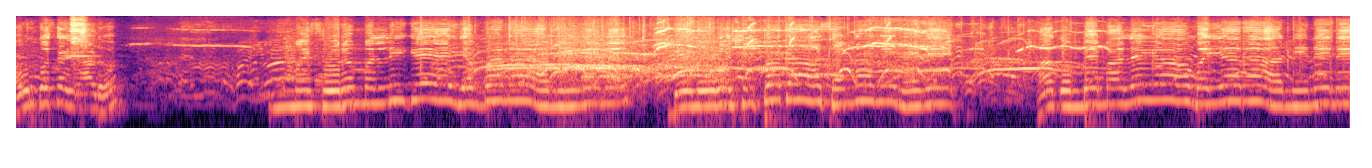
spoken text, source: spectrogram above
ಅವ್ರಿಗೋಸ್ಕರ ಈ ಹಾಡು. ಮೈಸೂರ ಮಲ್ಲಿಗೆ ಯವ್ವನ ನೀನೇನೆ ಬೇಲೂರ ಶಿಲ್ಪದ ಸಣ್ಣ ನೀನೇನೆ ಆ ಗೊಂಬೆ ಮಲೆಯ ವಯ್ಯರ ನೀನೇನೆ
